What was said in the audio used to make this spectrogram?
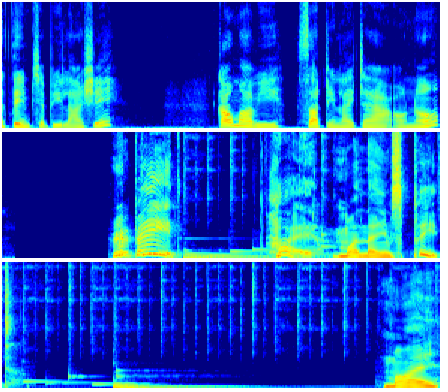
အသင့်ဖြစ်ပြီလားရှင်ကောင်းပါပြီစတင်လိုက်ကြရအောင်နော် Repeat! Hi, my name's Pete. My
